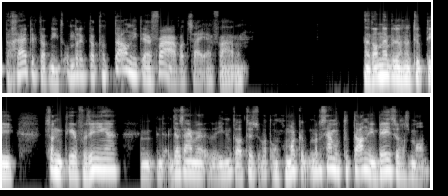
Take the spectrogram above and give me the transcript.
begrijp ik dat niet, omdat ik dat totaal niet ervaar wat zij ervaren. Nou, dan hebben we dus natuurlijk die sanitaire voorzieningen. Daar zijn we, je noemt dat, dus wat ongemakkelijk, maar daar zijn we ook totaal niet bezig als man.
